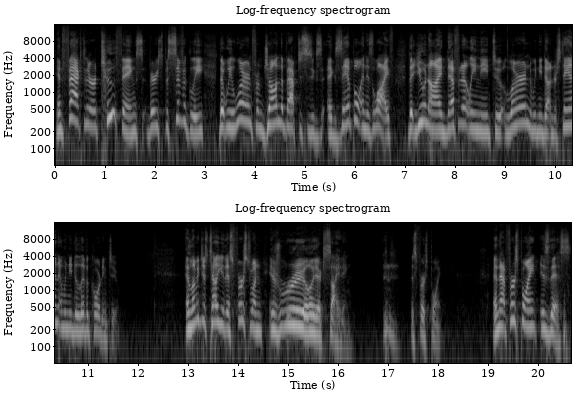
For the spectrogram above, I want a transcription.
In fact, there are two things very specifically that we learn from John the Baptist's example and his life that you and I definitely need to learn, we need to understand, and we need to live according to. And let me just tell you this first one is really exciting. this first point. And that first point is this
